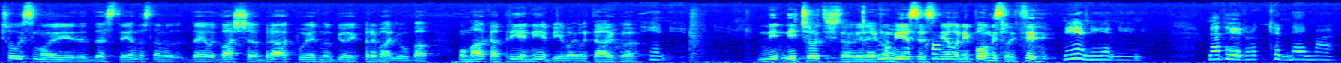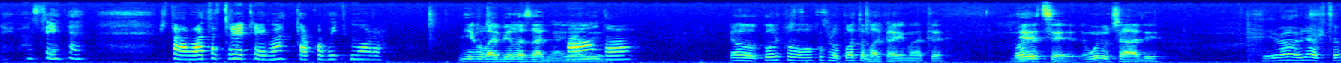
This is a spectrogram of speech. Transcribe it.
čuli smo i da ste jednostavno, da je vaš brak ujedno bio i prva ljubav. Momaka prije nije bilo, ili tako? Nije, nije. Ni, ni čuti što bi rekla, nije se smjelo ni pomisliti. Nije, nije, nije. Ne da roditelj nema, nema sine. Šta otac reče ima, tako biti mora. Njihova je bila zadnja, je A, li? da. Evo, koliko ukupno potomaka imate? Djece, unučadi? Imam nešto,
